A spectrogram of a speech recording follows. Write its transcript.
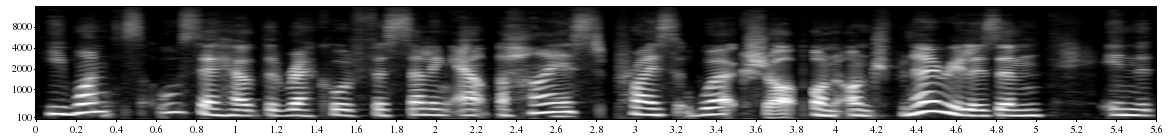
He once also held the record for selling out the highest price workshop on entrepreneurialism in the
